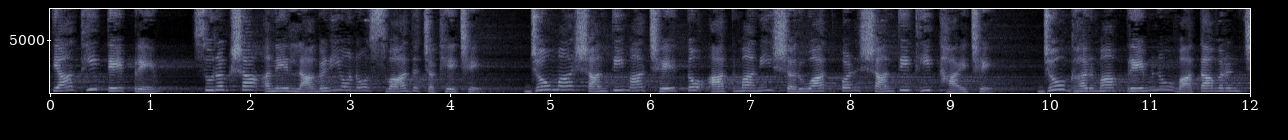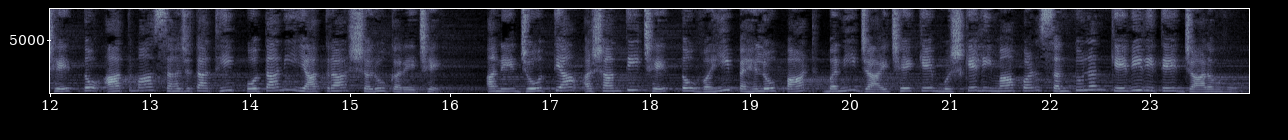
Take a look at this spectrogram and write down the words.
ત્યાંથી તે પ્રેમ, સુરક્ષા અને લાગણીઓનો સ્વાદ ચખે છે. જો માં શાંતિમાં છે, તો આત્માની શરૂઆત પણ શાંતિથી થાય છે. જો ઘરમાં પ્રેમનું વાતાવરણ છે, તો આત્મા સહજતાથી પોતાની યાત્રા શરૂ કરે છે. અને જો ત્યાં અશાંતિ છે, તો વહી પહેલો પાઠ બની જાય છે કે મુશ્કેલીમાં પણ સંતુલન કેવી રીતે જાળવવું?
